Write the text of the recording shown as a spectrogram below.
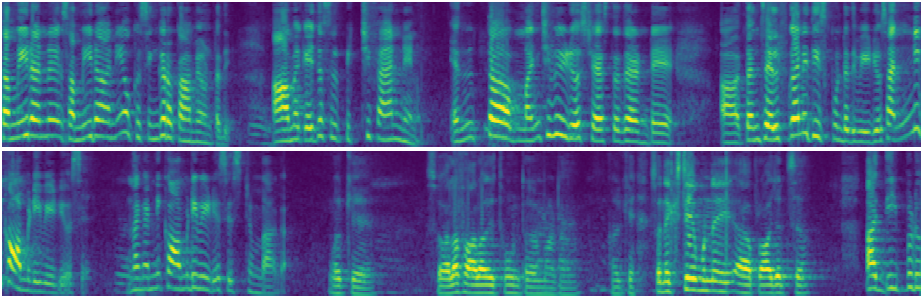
సమీర్ అనే సమీరా అని ఒక సింగర్ ఒక ఆమె ఉంటుంది. ఆమెకైతే అసలు పిచ్చి ఫ్యాన్ నేను. ఎంత మంచి వీడియోస్ చేస్తుంది అంటే తను self గానే తీసుకుంటుంది వీడియోస్ అన్ని కామెడీ వీడియోసే నాకు అన్ని కామెడీ వీడియోస్ ఇష్టం బాగా. ఓకే. సో అలా ఫాలో అవుతూ ఉంటారు అనమాట ఓకే. సో నెక్స్ట్ ఏమున్నాయి ప్రాజెక్ట్స్? అది ఇప్పుడు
